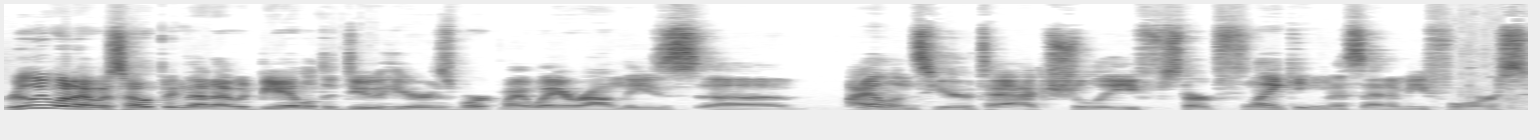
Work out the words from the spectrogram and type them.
really what I was hoping that I would be able to do here is work my way around these uh, islands here to actually start flanking this enemy force.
